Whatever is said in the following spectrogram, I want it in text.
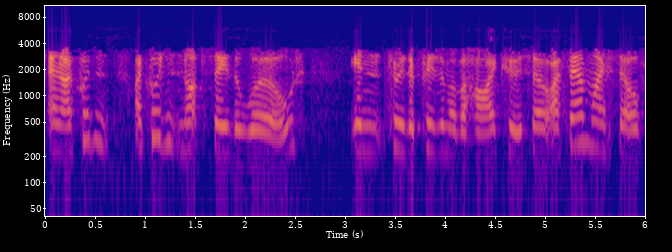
And I couldn't, I couldn't not see the world in through the prism of a haiku. So I found myself,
